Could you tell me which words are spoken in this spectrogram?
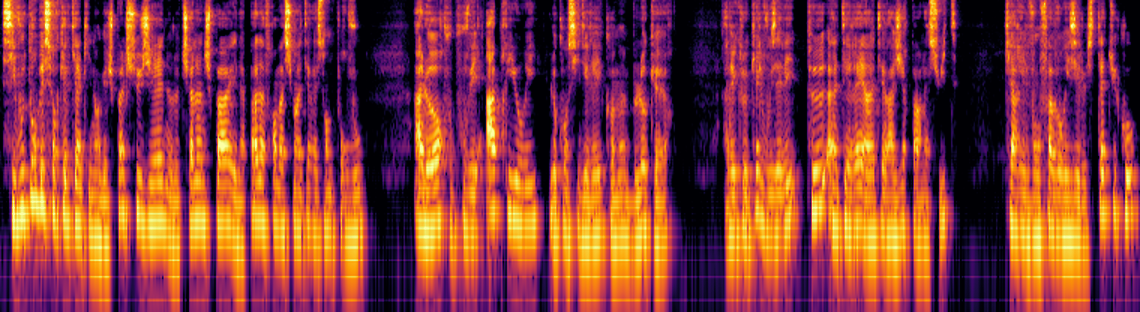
si vous tombez sur quelqu'un qui n'engage pas le sujet, ne le challenge pas et n'a pas d'informations intéressantes pour vous, alors vous pouvez a priori le considérer comme un bloqueur avec lequel vous avez peu intérêt à interagir par la suite, car ils vont favoriser le statu quo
